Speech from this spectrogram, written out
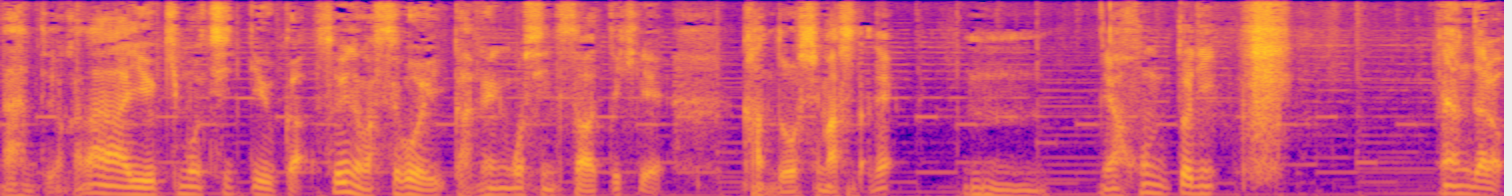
なんていうのかな、ああいう気持ちっていうか、そういうのがすごい画面越しに伝わってきて、感動しましたね。うん。いや、本当に、なんだろう、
